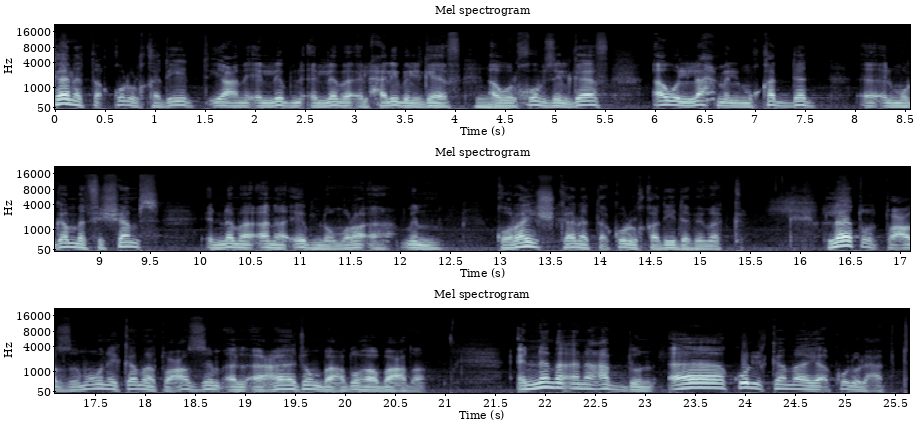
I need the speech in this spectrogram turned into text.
كانت تأكل القديد يعني اللبن اللبن الحليب الجاف أو الخبز الجاف أو اللحم المقدد آه، المجمد في الشمس. إنما أنا ابن امرأة من قريش كانت تأكل القديد بمكة. لا تعظموني كما تعظم الأعاجم بعضها بعضا. إنما أنا عبد آكل كما يأكل العبد.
